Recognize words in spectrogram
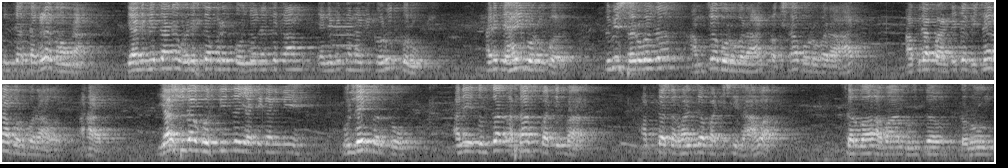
तुमच्या सगळ्या भावना. या निमित्तानं वरिष्ठापर्यंत पोहोचवण्याचं काम या निमित्तानं आम्ही करूच करू. आणि त्याही बरोबर तुम्ही सर्वजण आमच्याबरोबर आहात पक्षाबरोबर आहात आपल्या पार्टीच्या विचाराबरोबर आहोत आहात. या सुद्धा गोष्टीचं या ठिकाणी मी उल्लेख करतो. आणि तुमचा असाच पाठिंबा आमच्या सर्वांच्या पाठीशी राहावा. सर्व आबाल वृद्ध तरुण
